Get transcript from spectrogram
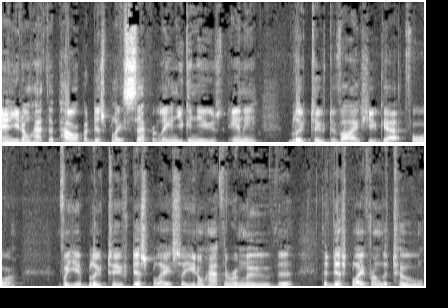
and you don't have to power up a display separately and you can use any Bluetooth device you got for for your Bluetooth display so you don't have to remove the, the display from the tool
